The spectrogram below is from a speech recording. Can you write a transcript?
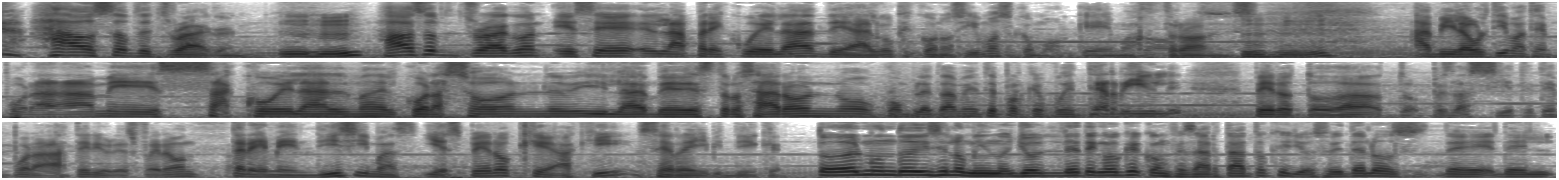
House of the Dragon. House of the Dragon es eh, la precuela de algo que conocimos como Game of Thrones. A mí la última temporada me sacó el alma del corazón y la, me destrozaron no, completamente porque fue terrible. Pero toda, to- pues las siete temporadas anteriores fueron tremendísimas y espero que aquí se reivindiquen. Todo el mundo dice lo mismo. Yo le tengo que confesar, Tato, que yo soy de los de- del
